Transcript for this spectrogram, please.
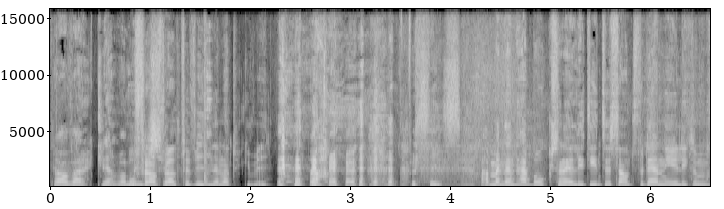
Ja, verkligen. Vad Och mysigt. framförallt för vinerna tycker vi. Precis. Ja, men den här boxen är lite intressant för den är ju liksom,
